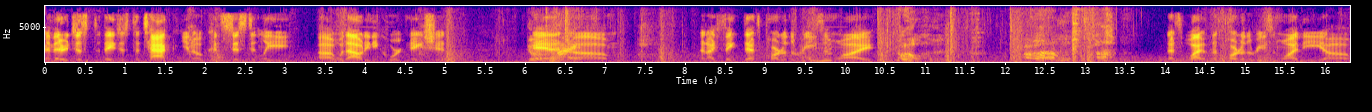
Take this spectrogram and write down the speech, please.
and they just they just attack you know consistently uh, without any coordination and um, and I think that's part of the reason why. That's why. That's part of the reason why the um,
